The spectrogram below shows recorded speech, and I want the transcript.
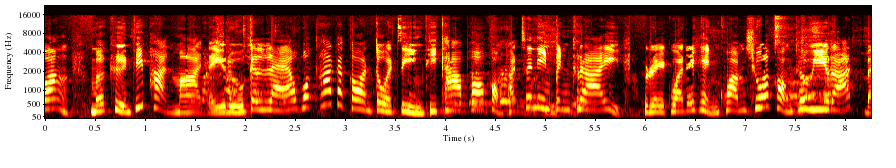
วง เมื่อคืนที่ผ่านมาได้รู้กันแล้วว่าฆาตกรตัวจริงที่ฆ่าพ่อของพัชนินเป็นใคร เรียกว่าได้เห็นความชั่วของทวีรัตน์แบ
